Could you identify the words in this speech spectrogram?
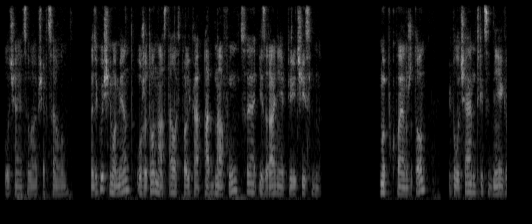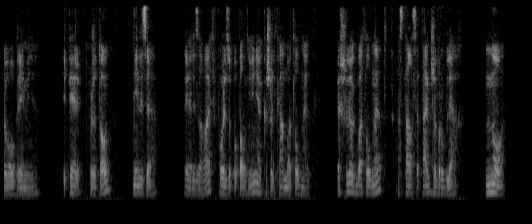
получается вообще в целом? На текущий момент у жетона осталась только одна функция из ранее перечисленных. Мы покупаем жетон и получаем 30 дней игрового времени. Теперь жетон нельзя реализовать в пользу пополнения кошелька Battle.net. Кошелек Battle.net остался также в рублях. Но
